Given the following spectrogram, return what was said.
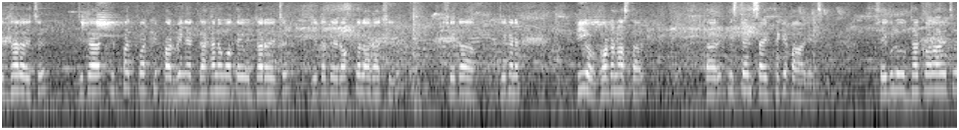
উদ্ধার হয়েছে, যেটা ইফাত পারফি পারভিনের দেখানো মতে উদ্ধার হয়েছে, যেটাতে রক্ত লাগা ছিল, সেটা যেখানে প্রিয় ঘটনাস্থল তার ইস্টার্ন সাইড থেকে পাওয়া গেছে। সেগুলো উদ্ধার করা হয়েছে।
